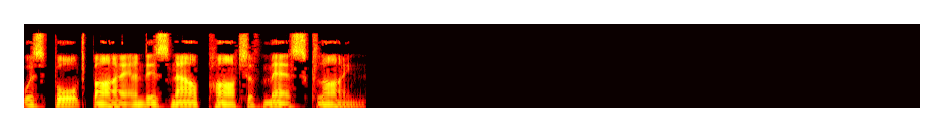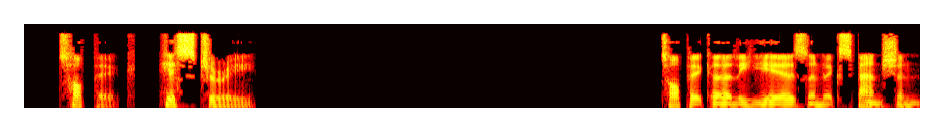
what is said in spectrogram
was bought by and is now part of Maersk Line. History Topic early years and expansion,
